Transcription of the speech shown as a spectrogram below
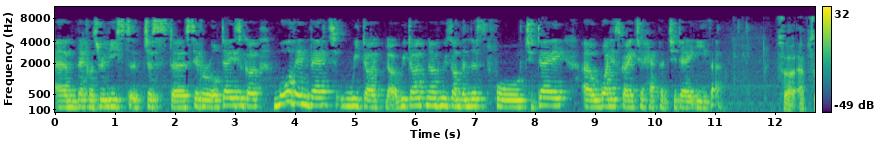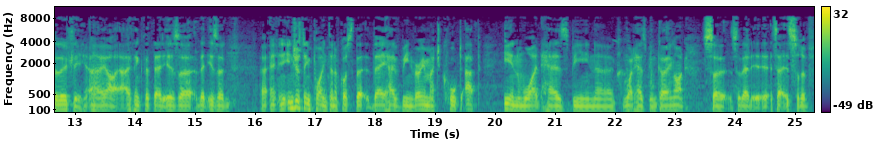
um, that was released just uh, several days ago. More than that, we don't know. We don't know who's on the list for today, uh, what is going to happen today either. So absolutely, uh, yeah, I think that that is a, that is a, uh, an interesting point, and of course the, they have been very much caught up in what has been uh, what has been going on. So so that it's, a, it's sort of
